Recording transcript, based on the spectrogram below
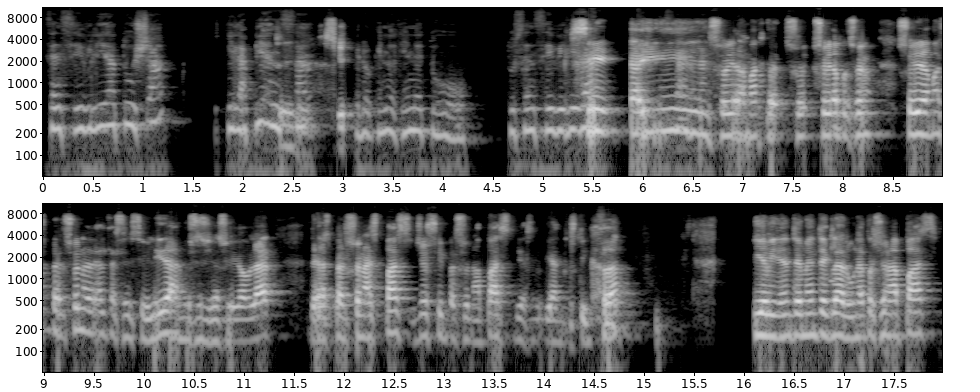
sensibilidad tuya, que la piensa, sí. pero que no tiene tu, tu sensibilidad. Sí, ahí soy además, soy, soy, la persona, soy además persona de alta sensibilidad. No sé si has oído hablar de las personas PAS. Yo soy persona PAS diagnosticada. Y evidentemente, claro, una persona PAS,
